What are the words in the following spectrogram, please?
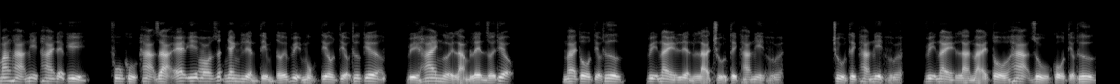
mang hạ nghị hai đệ kỳ phụ cụ hạ dạ e i rất nhanh liền tìm tới vị mục tiêu tiểu thư kia, vì hai người làm lên giới thiệu. Nại tổ tiểu thư, vị này liền là chủ tịch hạ nghị chủ tịch hạ nghị vị này là nại tổ hạ dù cổ tiểu thư.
